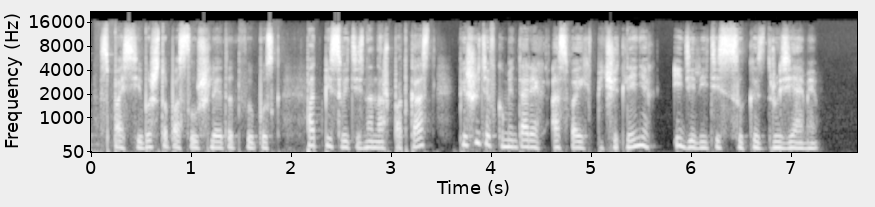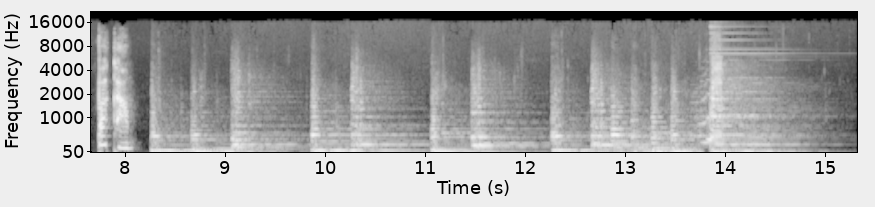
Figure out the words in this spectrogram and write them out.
Спасибо, что послушали этот выпуск. Подписывайтесь на наш подкаст, пишите в комментариях о своих впечатлениях и делитесь ссылкой с друзьями. Пока!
